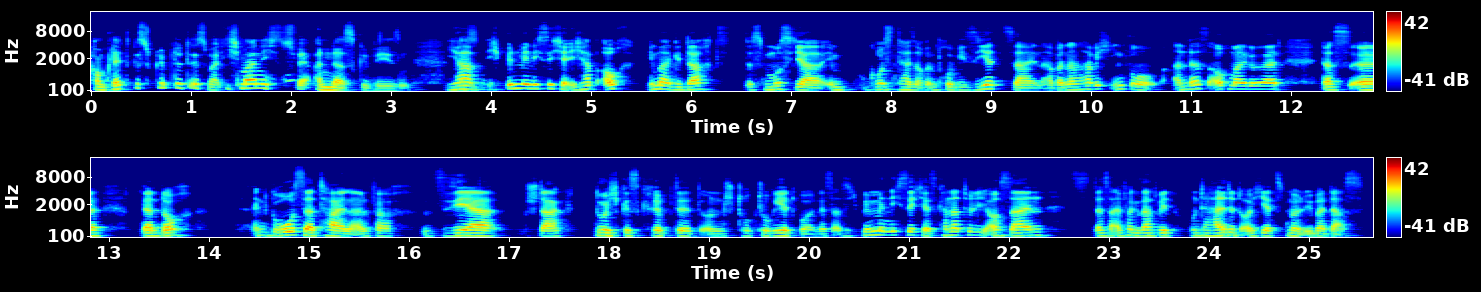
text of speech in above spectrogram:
komplett gescriptet ist, weil ich meine, es wäre anders gewesen. Ja, das, ich bin mir nicht sicher. Ich habe auch immer gedacht, das muss ja im größtenteils auch improvisiert sein, aber dann habe ich irgendwo anders auch mal gehört, dass äh, dann doch ein großer Teil einfach sehr stark durchgeskriptet und strukturiert worden ist. Also ich bin mir nicht sicher. Es kann natürlich auch sein, dass einfach gesagt wird, unterhaltet euch jetzt mal über das.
